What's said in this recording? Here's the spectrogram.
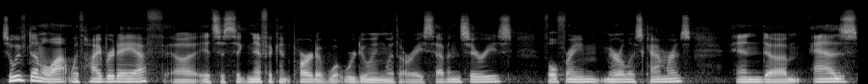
So we've done a lot with hybrid AF. Uh, it's a significant part of what we're doing with our A7 series full frame mirrorless cameras, and um, as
